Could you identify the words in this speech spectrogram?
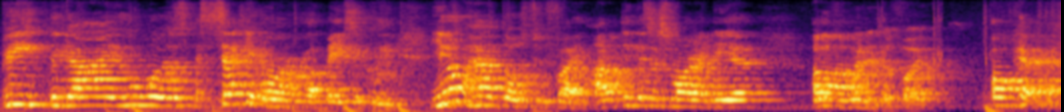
beat the guy who was a second runner-up, basically. You don't have those two fight. I don't think it's a smart idea. Who's um, winning the fight? Okay,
